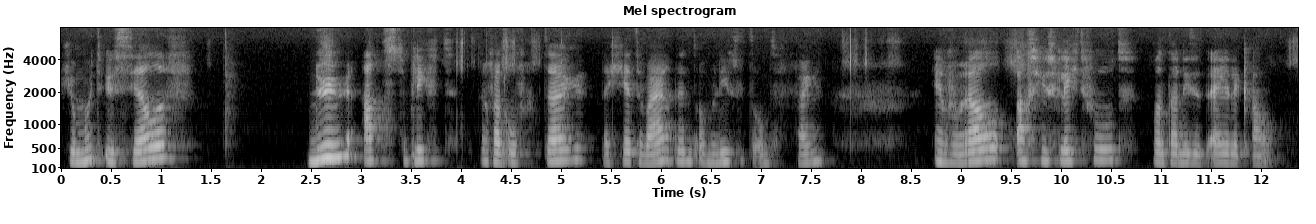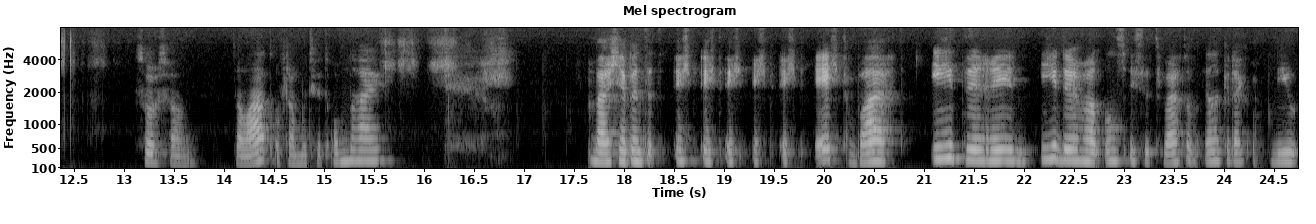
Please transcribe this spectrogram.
Je moet jezelf nu alstublieft ervan overtuigen dat jij het waard bent om liefde te ontvangen. En vooral als je je slecht voelt, want dan is het eigenlijk al soort van te laat of dan moet je het omdraaien. Maar jij bent het echt, echt, echt, echt, echt, echt waard. Iedereen, ieder van ons is het waard om elke dag opnieuw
